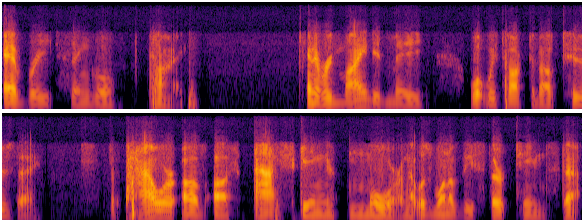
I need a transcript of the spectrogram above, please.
every single time. And it reminded me what we talked about Tuesday the power of us asking more. And That was one of these 13 steps,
